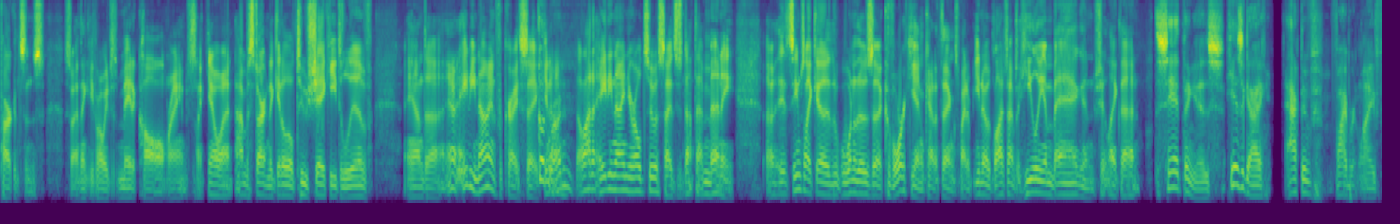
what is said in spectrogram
Parkinson's. So I think he probably just made a call, right? Just like, you know what? I'm starting to get a little too shaky to live. And uh, 89, for Christ's sake. Good you know, run. A lot of 89 year old suicides. There's not that many. Uh, it seems like uh, one of those uh, Kevorkian kind of things. Might have, you know, a lot of times a helium bag and shit like that. The sad thing is, here's a guy, active, vibrant life,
